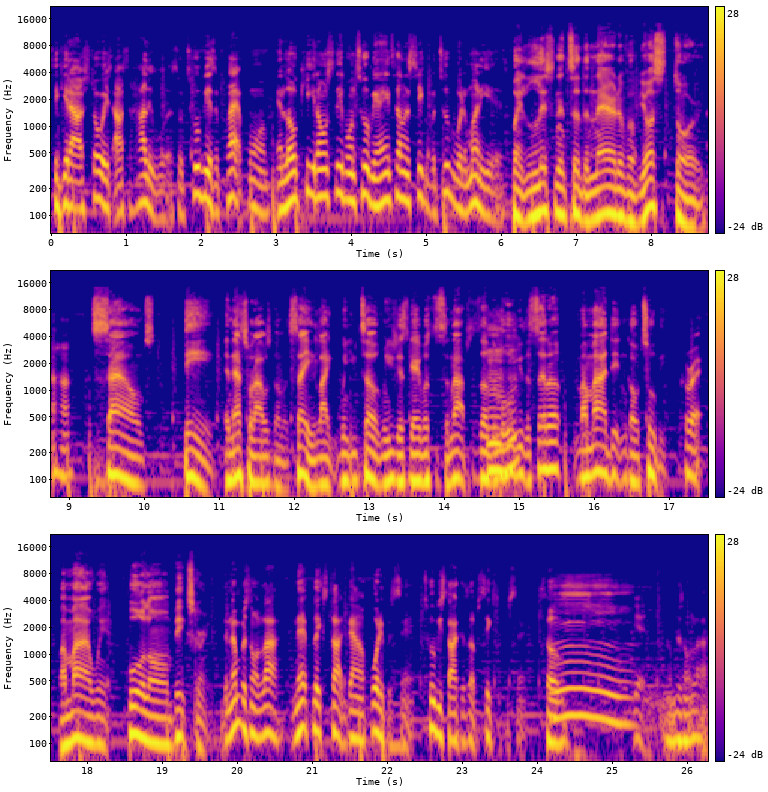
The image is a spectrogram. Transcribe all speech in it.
to get our stories out to Hollywood. So Tubi is a platform, and low key, don't sleep on Tubi. I ain't telling a secret, but Tubi where the money is. But listening to the narrative of your story Uh-huh. sounds big. And that's what I was gonna say. Like when you told when you just gave us the synopsis of the Mhm. movie, the setup, my mind didn't go Tubi. Correct. My mind went full on big screen. The numbers don't lie. Netflix stock down 40%. Tubi stock is up 60%. So, yeah, numbers don't lie.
